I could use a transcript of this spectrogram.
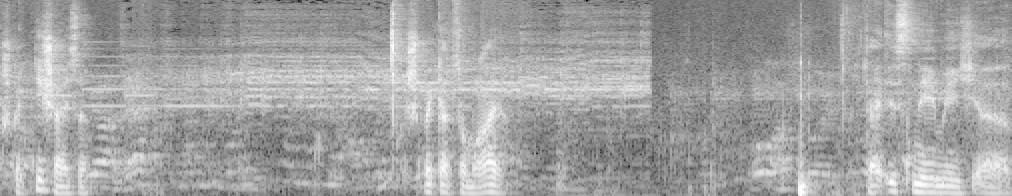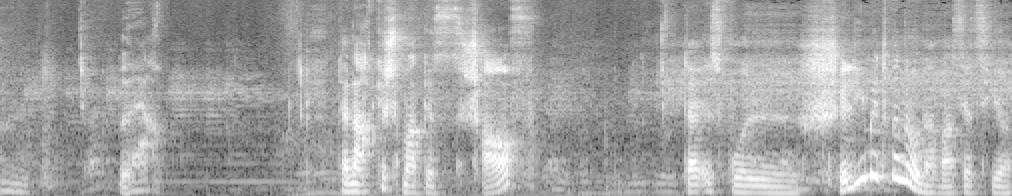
Schmeckt nicht scheiße. Schmeckt ganz normal. Da ist nämlich. Ähm, der Nachgeschmack ist scharf. Da ist wohl Chili mit drin oder was jetzt hier?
